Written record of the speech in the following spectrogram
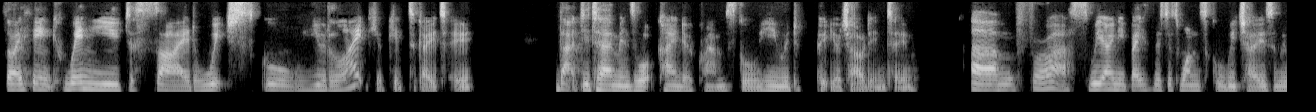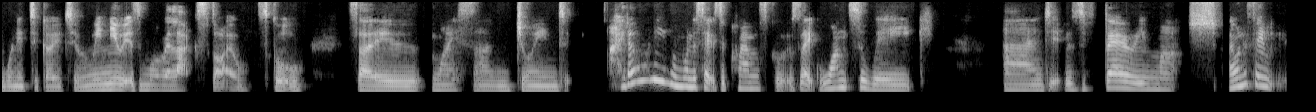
So I think when you decide which school you'd like your kid to go to, that determines what kind of cram school you would put your child into. Um, for us, we only based there's just one school we chose and we wanted to go to, and we knew it was a more relaxed style school. So my son joined. I don't even want to say it's a cram school. It was like once a week, and it was very much. I want to say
